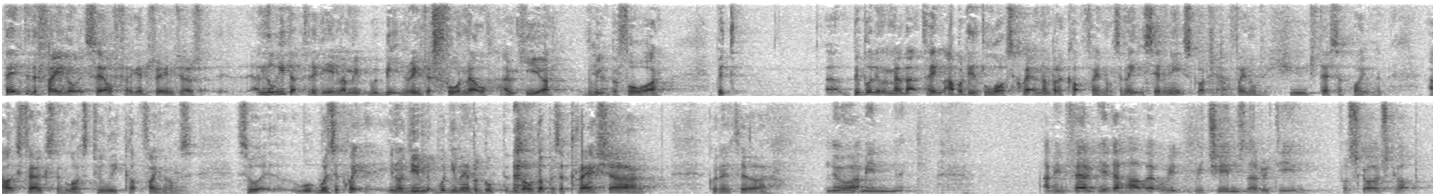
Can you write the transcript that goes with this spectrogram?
Then to the final itself against Rangers. In the lead up to the game, I mean, we'd beaten Rangers 4 0 out here the yeah. week before. But uh, people don't remember that time. Aberdeen lost quite a number of cup finals. The 1978 Scottish yeah. Cup final was a huge disappointment. Alex Ferguson lost two League Cup finals. So, uh, was it quite, you know, do you, what do you remember go, the build up? Was it pressure going into it? Or? No, I mean, I mean, Fergie had a habit. We we changed the routine for Scottish Cup.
